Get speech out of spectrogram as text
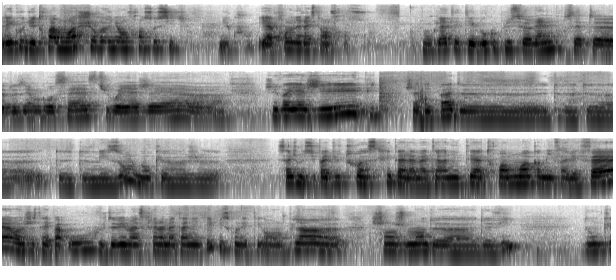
l'écho du 3 mois, je suis revenue en France aussi du coup. Et après, on est resté en France. Donc là, tu étais beaucoup plus sereine pour cette euh, deuxième grossesse, tu voyageais euh. J'ai voyagé, et puis j'avais pas de, de, de, de, maison, donc euh, je... c'est vrai que je me suis pas du tout inscrite à la maternité à trois mois comme il fallait faire. Je savais pas où je devais m'inscrire à la maternité, puisqu'on était en plein changement de, vie. Donc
